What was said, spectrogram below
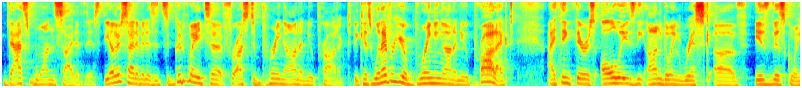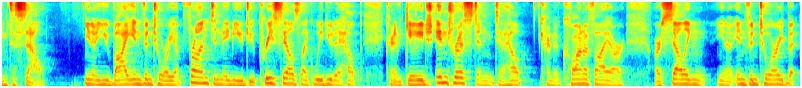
that's one side of this. The other side of it is it's a good way to for us to bring on a new product because whenever you're bringing on a new product, I think there is always the ongoing risk of is this going to sell? You know, you buy inventory up front and maybe you do pre-sales like we do to help kind of gauge interest and to help kind of quantify our our selling, you know, inventory, but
